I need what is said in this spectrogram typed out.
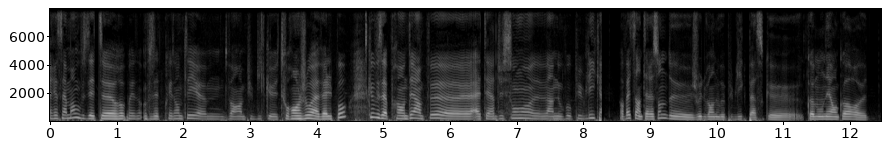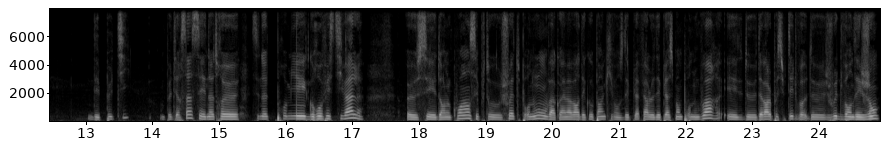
récemment, vous êtes, euh, représent- vous êtes présenté euh, devant un public euh, tourangeau à Velpo. Est-ce que vous appréhendez un peu euh, à Terre du Son euh, un nouveau public? En fait, c'est intéressant de jouer devant un nouveau public parce que, comme on est encore euh, des petits, on peut dire ça, c'est notre, c'est notre premier gros festival. Euh, c'est dans le coin, c'est plutôt chouette pour nous. On va quand même avoir des copains qui vont se faire le déplacement pour nous voir et d'avoir la possibilité de, jouer devant des gens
